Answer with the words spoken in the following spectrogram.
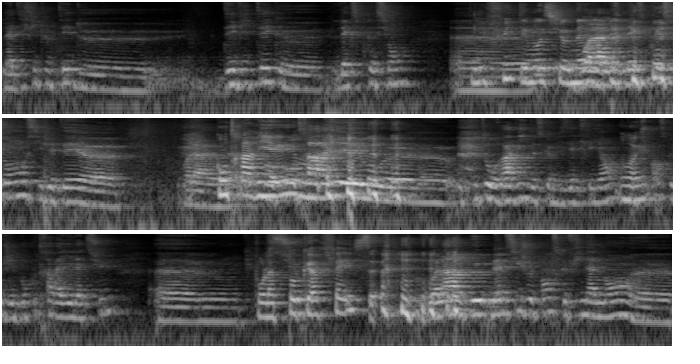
la difficulté de d'éviter que l'expression les fuites émotionnelles. Voilà, l'expression, si j'étais voilà, contrariée, contrariée ou, plutôt ravie de ce que me disait le client. je pense que j'ai beaucoup travaillé là-dessus. Euh, pour la poker face. voilà un peu, même si je pense que finalement, euh,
